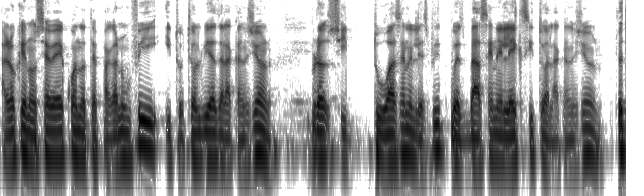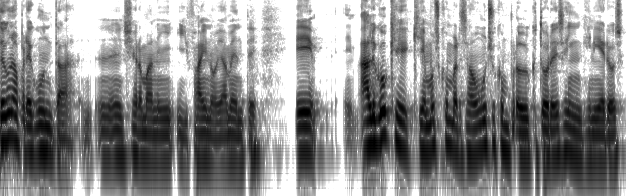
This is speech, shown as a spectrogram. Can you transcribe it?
Algo que no se ve cuando te pagan un fee y tú te olvidas de la canción. Pero si tú vas en el split, pues vas en el éxito de la canción. Yo tengo una pregunta, eh, Sherman y, y Fine, obviamente. Eh, eh, algo que, que hemos conversado mucho con productores e ingenieros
